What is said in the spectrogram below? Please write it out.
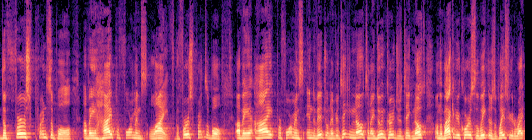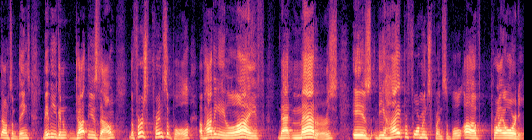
the first principle of a high performance life, the first principle of a high performance individual. And if you're taking notes, and I do encourage you to take notes, on the back of your course of the week, there's a place for you to write down some things. Maybe you can jot these down. The first principle of having a life that matters is the high performance principle of priority.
